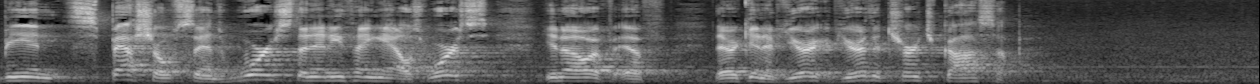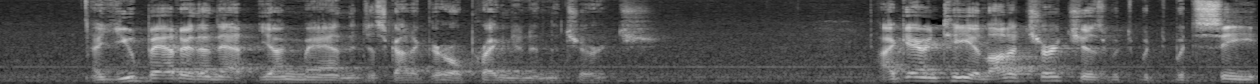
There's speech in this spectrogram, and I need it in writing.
being special sins, worse than anything else. Worse, you know, if, if there again, if you're if you're the church gossip, are you better than that young man that just got a girl pregnant in the church? I guarantee you a lot of churches would, would, would see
